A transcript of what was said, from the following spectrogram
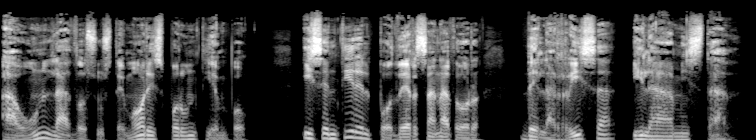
a un lado sus temores por un tiempo y sentir el poder sanador de la risa y la amistad.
